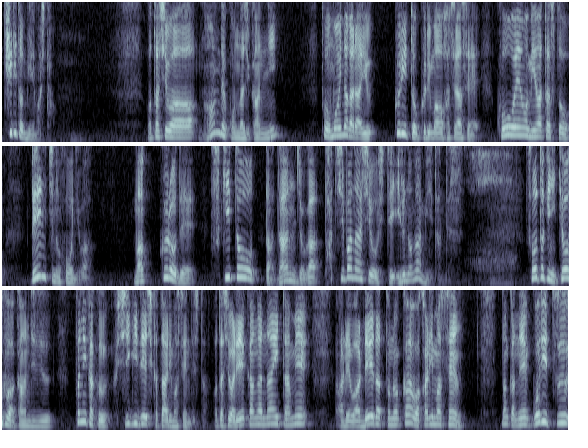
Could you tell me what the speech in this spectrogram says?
きりと見えました。私はなんでこんな時間に？と思いながらゆっくりと車を走らせ公園を見渡すとベンチの方には真っ黒で透き通った男女が立ち話をしているのが見えたんです。その時に恐怖は感じずとにかく不思議で仕方ありませんでした。私は霊感がないためあれは霊だったのか分かりません。なんかね後日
